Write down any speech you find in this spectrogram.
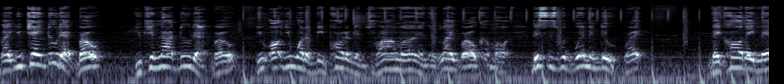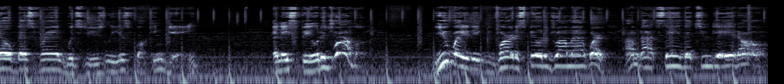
Like, you can't do that, bro. You cannot do that, bro. You all you want to be part of the drama and it, like, bro, come on. This is what women do, right? They call a male best friend, which usually is fucking gay and they spill the drama. You waited for her to spill the drama at work. I'm not saying that you gay at all.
